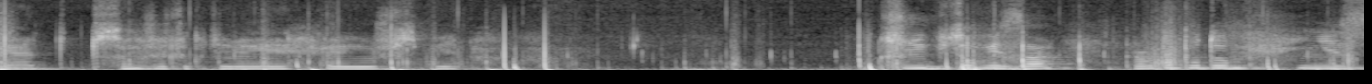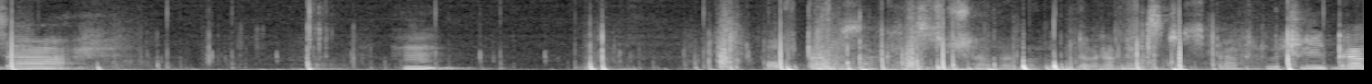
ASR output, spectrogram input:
nie, to są rzeczy, które ja już zbieram. Czyli widzowie za, prawdopodobnie za... Hmm? O, w prawo zakres stycznowego. Dobra, więc to sprawdźmy. Czyli pra...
